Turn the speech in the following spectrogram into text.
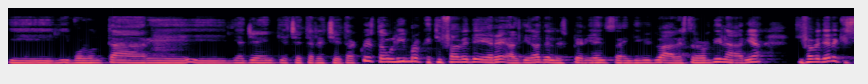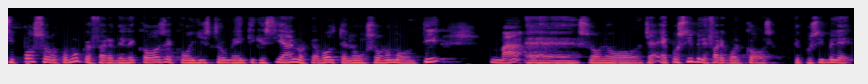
i, i volontari, i, gli agenti, eccetera, eccetera. Questo è un libro che ti fa vedere, al di là dell'esperienza individuale straordinaria, ti fa vedere che si possono comunque fare delle cose con gli strumenti che si hanno, che a volte non sono molti, ma eh, sono, cioè, è possibile fare qualcosa, è possibile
